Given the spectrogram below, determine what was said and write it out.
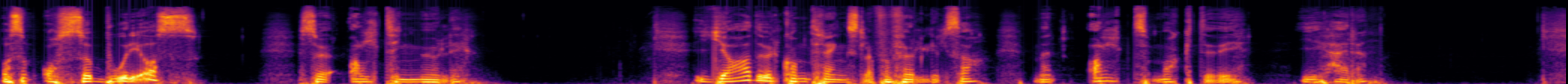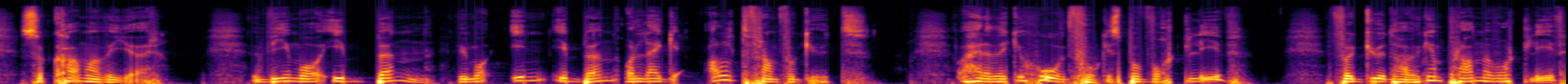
og som også bor i oss, så er allting mulig. Ja, det vil komme trengsler og forfølgelser, men alt makter vi i Herren. Så hva må vi gjøre? Vi må i bønn. Vi må inn i bønn og legge alt framfor Gud. Og her er det ikke hovedfokus på vårt liv. For Gud har jo ikke en plan med vårt liv,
